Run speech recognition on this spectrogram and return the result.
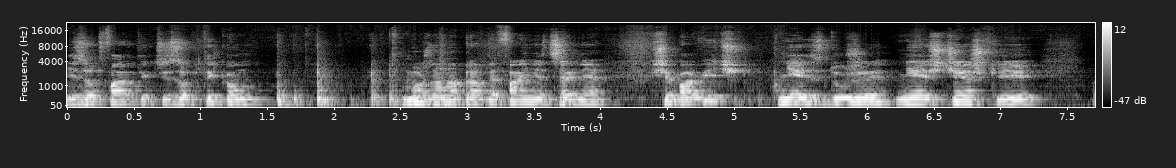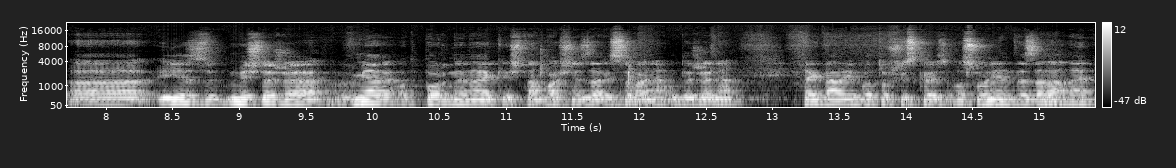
i z otwartych, czy z optyką. Można naprawdę fajnie, celnie się bawić. Nie jest duży, nie jest ciężki i jest myślę, że w miarę odporny na jakieś tam właśnie zarysowania, uderzenia i tak dalej, bo to wszystko jest osłonięte, zalane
